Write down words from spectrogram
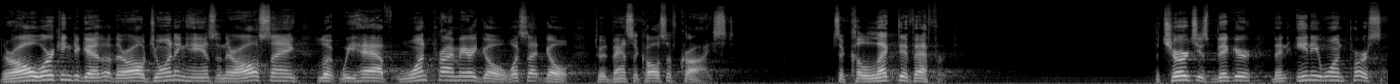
They're all working together, they're all joining hands, and they're all saying, Look, we have one primary goal. What's that goal? To advance the cause of Christ. It's a collective effort. The church is bigger than any one person.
